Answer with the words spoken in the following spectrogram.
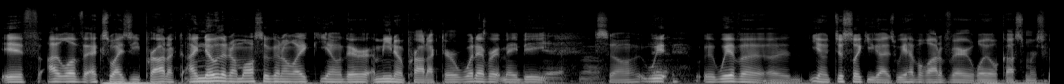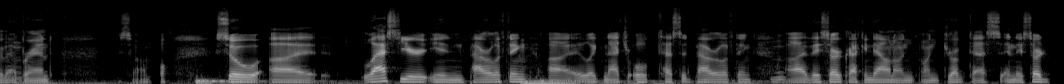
if I love XYZ product, I know that I'm also gonna like, you know, their amino product or whatever it may be. Yeah, no. So we we have a, a you know, just like you guys, we have a lot of very loyal customers for that Mm-hmm. brand. So so uh last year in powerlifting, uh, like natural tested powerlifting, Mm-hmm. uh, they started cracking down on, on drug tests and they started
